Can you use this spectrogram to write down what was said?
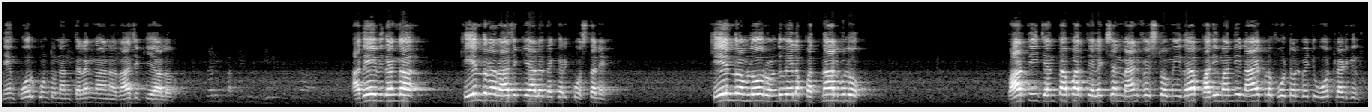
నేను కోరుకుంటున్నాను తెలంగాణ రాజకీయాలలో అదేవిధంగా కేంద్ర రాజకీయాల దగ్గరికి వస్తానే కేంద్రంలో రెండు వేల పద్నాలుగులో Bharatiya Janata Party election manifesto మీద పది మంది నాయకుల ఫోటోలు పెట్టి ఓట్లు అడిగినారు.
